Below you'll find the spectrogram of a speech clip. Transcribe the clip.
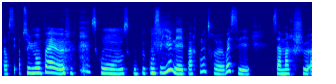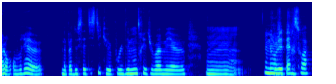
alors c'est absolument pas euh, ce qu'on, ce qu'on peut conseiller, mais par contre, euh, ouais, c'est, ça marche. Alors, en vrai, on n'a pas de statistiques pour le démontrer, tu vois, mais on. Mais on le perçoit.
